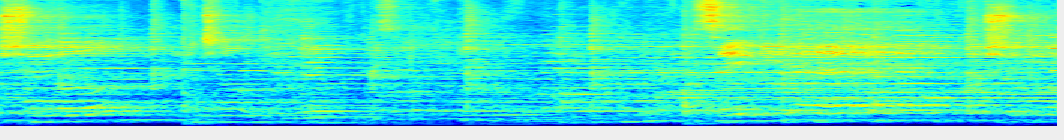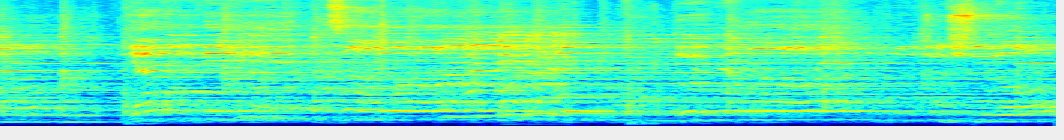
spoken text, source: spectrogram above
Coşuyor çaldığım Sevgiler koşuyor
